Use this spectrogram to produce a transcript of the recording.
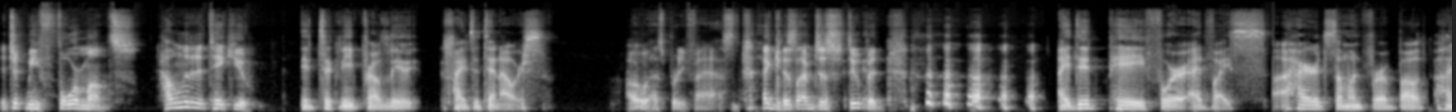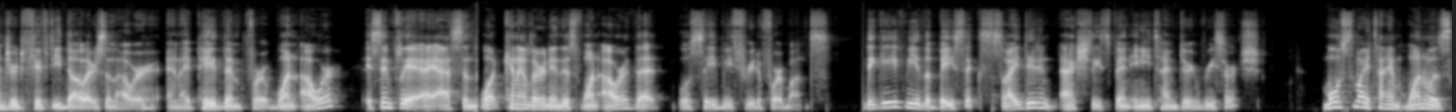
It took me four months. How long did it take you? It took me probably five to 10 hours. Oh, that's pretty fast. I guess I'm just stupid. I did pay for advice. I hired someone for about $150 an hour and I paid them for one hour. Simply, I asked them, What can I learn in this one hour that will save me three to four months? They gave me the basics, so I didn't actually spend any time doing research most of my time, one was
